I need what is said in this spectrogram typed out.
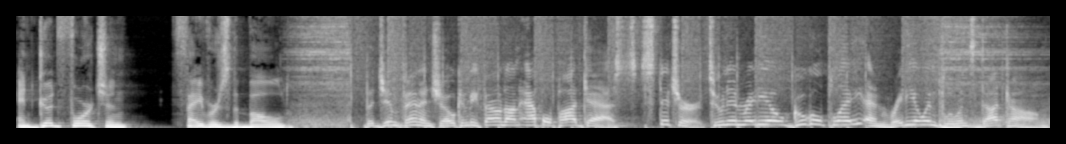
And good fortune favors the bold. The Jim Fannin Show can be found on Apple Podcasts, Stitcher, TuneIn Radio, Google Play, and RadioInfluence.com.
